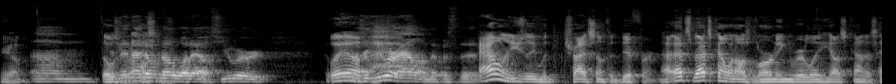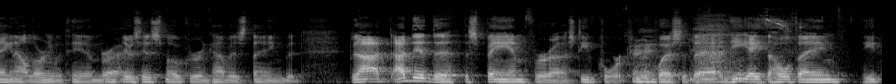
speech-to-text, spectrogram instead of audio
yeah. Um, Those and then were I don't know what else. You were Well, was it you or Alan that was the Alan usually would try something different. That's that's kind of when I was learning. Really, I was kind of hanging out, learning with him. Right. It was his smoker and kind of his thing. But but I, I did the the spam for uh, Steve Cork. He requested that, and he ate the whole thing. He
